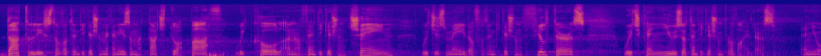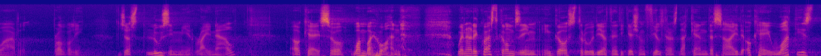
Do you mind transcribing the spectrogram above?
That list of authentication mechanism attached to a path we call an authentication chain, which is made of authentication filters, which can use authentication providers. And you are probably just losing me right now. Okay, so one by one. when a request comes in, it goes through the authentication filters that can decide, okay, what is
